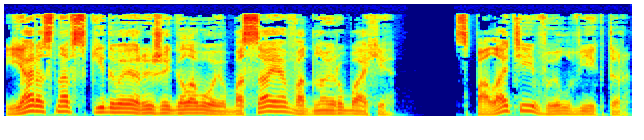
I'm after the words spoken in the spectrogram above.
яростно вскидывая рыжей головою, босая в одной рубахе. С палатей выл Виктор.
